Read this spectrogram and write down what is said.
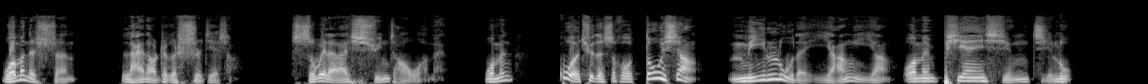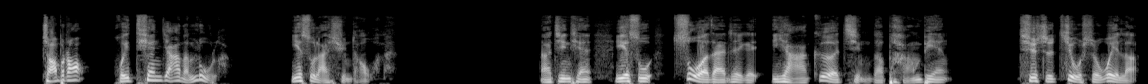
我们的神来到这个世界上，是为了来寻找我们。我们过去的时候都像。迷路的羊一样，我们偏行几路，找不着回天家的路了。耶稣来寻找我们。那，今天耶稣坐在这个雅各井的旁边，其实就是为了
